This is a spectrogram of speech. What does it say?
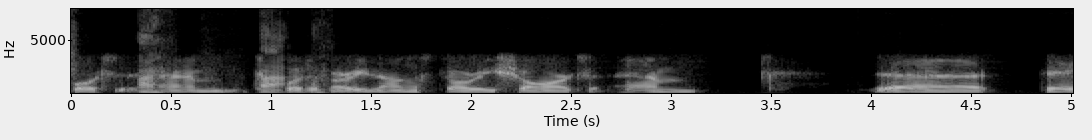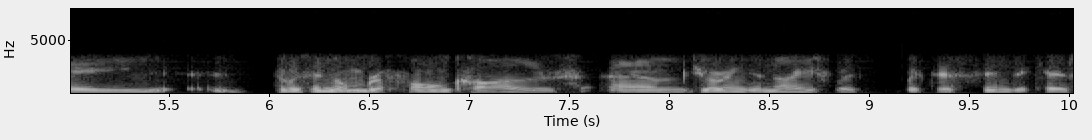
but um, to put a very long story short, um, uh, they there was a number of phone calls um, during the night with, with this syndicate.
